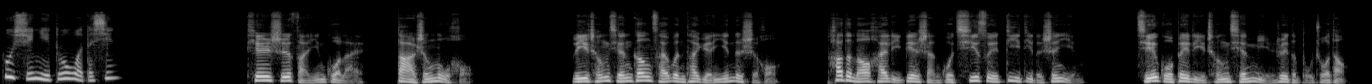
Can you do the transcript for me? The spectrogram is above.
不许你读我的心！天使反应过来，大声怒吼。李承前刚才问他原因的时候，他的脑海里便闪过七岁弟弟的身影，结果被李承前敏锐的捕捉到。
